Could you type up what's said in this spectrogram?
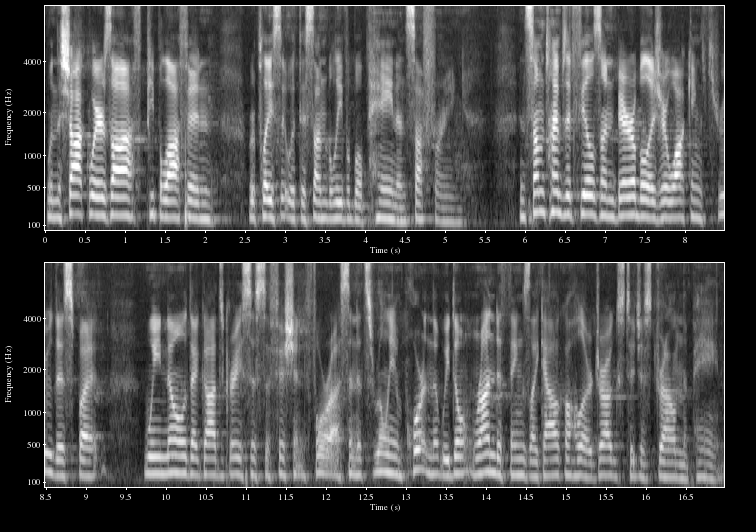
When the shock wears off, people often replace it with this unbelievable pain and suffering. And sometimes it feels unbearable as you're walking through this, but we know that God's grace is sufficient for us. And it's really important that we don't run to things like alcohol or drugs to just drown the pain.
